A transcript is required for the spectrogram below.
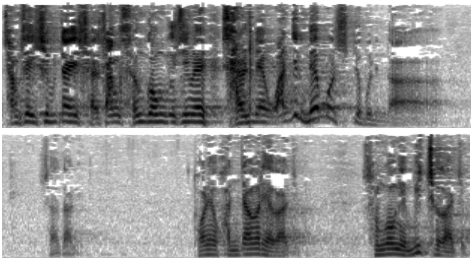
창세기 11장의 세상 성공 중심의 삶에 완전히 매몰시켜버린다. 사단이. 돈에 환장을 해가지고, 성공에 미쳐가지고,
